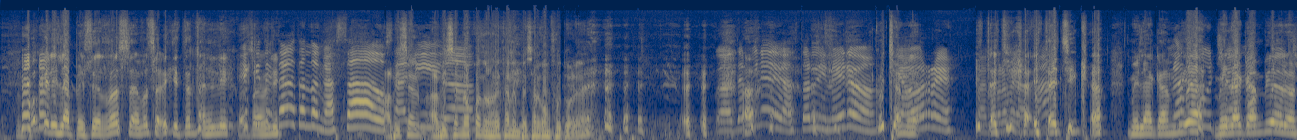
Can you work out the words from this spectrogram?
¿Vos querés la PC rosa? ¿Vos sabés que está tan lejos? Es que te está gastando en asados, Avisen, avísennos cuando nos dejan empezar con fútbol, ¿eh? Cuando termine de gastar dinero, Escúchame, que ahorre. Esta chica, esta chica me la cambió, escucho, me la no cambiaron.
